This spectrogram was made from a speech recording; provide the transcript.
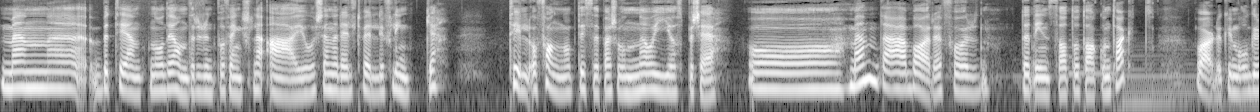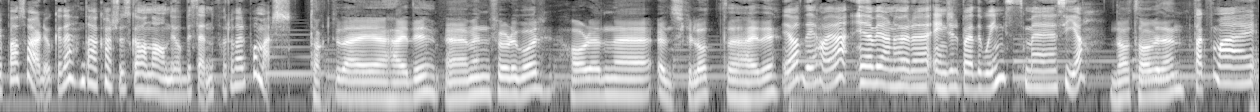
Men eh, betjentene og de andre rundt på fengselet er jo generelt veldig flinke til å fange opp disse personene og gi oss beskjed. Og, men det er bare for den innsatte å ta kontakt. Og er du ikke i målgruppa, så er du jo ikke det. Da kanskje du skal ha en annen jobb istedenfor å være på MERS. Takk til deg, Heidi. Eh, Men før du går, har du en eh, ønskelåt, eh, Heidi? Ja, det har jeg. Jeg vil gjerne høre 'Angel by the Wings' med Sia. Da tar vi den. Takk for meg.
